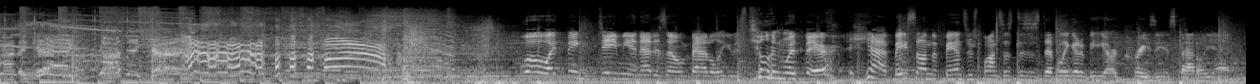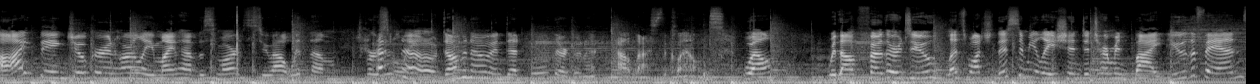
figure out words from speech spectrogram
Run the king! Run the king! Ah! Whoa, I think Damien had his own battle he was dealing with there. Yeah, based on the fans' responses, this is definitely going to be our craziest battle yet. I think Joker and Harley might have the smarts to outwit them, personally. I don't know. Domino and Deadpool, they're gonna outlast the clowns. Well, without further ado, let's watch this simulation determined by you, the fans,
